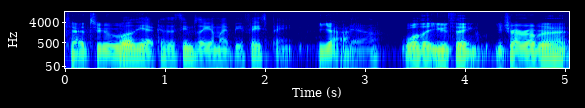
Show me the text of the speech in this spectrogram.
tattoo. Well, yeah, because it seems like it might be face paint. yeah. You know. Well, that you think you try rubbing it.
